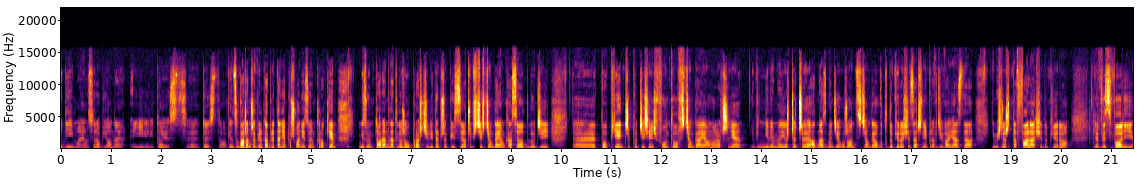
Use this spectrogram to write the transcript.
ID mają zrobione i, i to, jest, to jest to. Więc uważam, uważam, że Wielka Brytania poszła niezłym krokiem, niezłym torem, dlatego że uprościli te przepisy. Oczywiście ściągają kasę od ludzi e, po 5 czy po 10 funtów, ściągają rocznie. Nie wiemy jeszcze, czy od nas będzie urząd ściągał, bo to dopiero się zacznie prawdziwa jazda i myślę, że ta fala się dopiero wyzwoli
